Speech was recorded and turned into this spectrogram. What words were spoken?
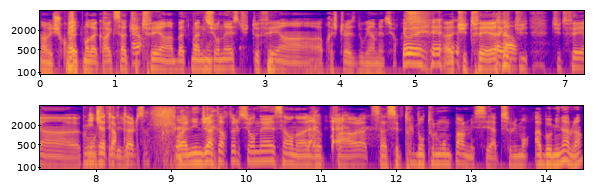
Non, mais je suis complètement d'accord avec ça. Tu Alors- te fais un Batman sur NES, tu te fais un. Après, je te laisse douguer, hein, bien sûr. Ouais. Euh, tu te fais, tu, tu te fais un euh, Ninja déjà Turtles. Ouais, Ninja Turtle sur NES, hein, on a déjà. Enfin voilà, ça c'est le truc dont tout le monde parle, mais c'est absolument abominable. Hein.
